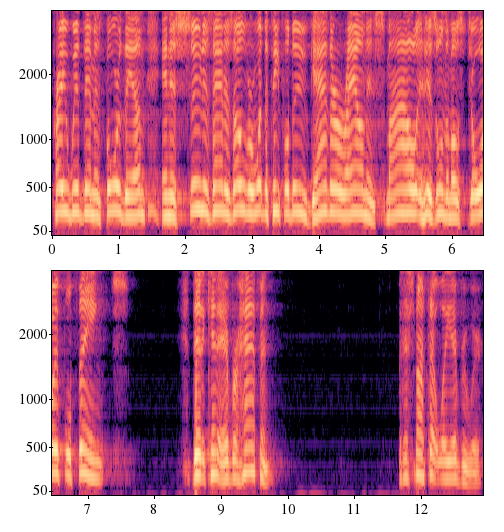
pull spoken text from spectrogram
pray with them and for them. And as soon as that is over, what do people do? Gather around and smile. It is one of the most joyful things that it can ever happen. But it's not that way everywhere.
